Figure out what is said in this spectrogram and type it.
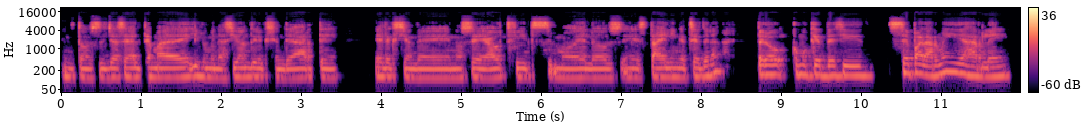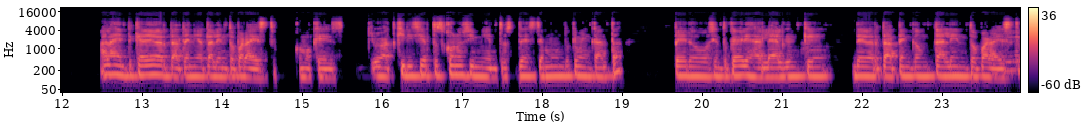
Entonces, ya sea el tema de iluminación, dirección de arte, elección de, no sé, outfits, modelos, eh, styling, etcétera. Pero como que decidí separarme y dejarle a la gente que de verdad tenía talento para esto. Como que es- yo adquirí ciertos conocimientos de este mundo que me encanta, pero siento que debería darle a alguien que de verdad tenga un talento para esto.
